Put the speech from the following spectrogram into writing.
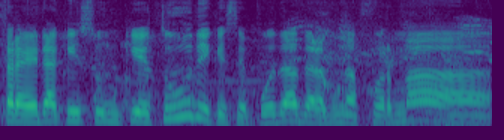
traer aquí su inquietud y que se pueda de alguna forma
